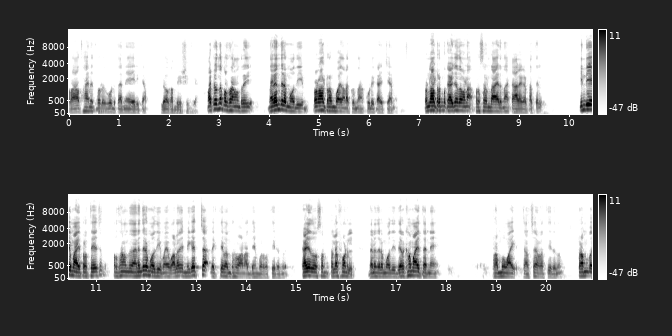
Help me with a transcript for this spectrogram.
പ്രാധാന്യത്തോടു കൂടി തന്നെയായിരിക്കാം ലോകം വീക്ഷിക്കുക. മറ്റൊന്ന് പ്രധാനമന്ത്രി നരേന്ദ്രമോദിയും ഡൊണാൾഡ് ട്രംപുമായി നടക്കുന്ന കൂടിക്കാഴ്ചയാണ്. ഡൊണാൾഡ് ട്രംപ് കഴിഞ്ഞ തവണ പ്രസിഡന്റായിരുന്ന കാലഘട്ടത്തിൽ ഇന്ത്യയുമായി പ്രത്യേകിച്ച് പ്രധാനമന്ത്രി നരേന്ദ്രമോദിയുമായി വളരെ മികച്ച വ്യക്തിബന്ധമാണ് അദ്ദേഹം പുലർത്തിയിരുന്നത്. കഴിഞ്ഞ ദിവസം ടെലഫോണിൽ നരേന്ദ്രമോദി ദീർഘമായി തന്നെ ട്രംപുമായി ചർച്ച നടത്തിയിരുന്നു. ട്രംപ്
